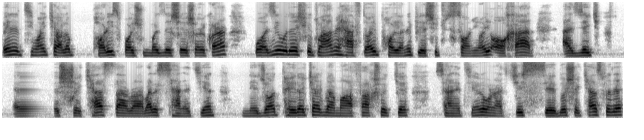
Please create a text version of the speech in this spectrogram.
بین تیمایی که حالا پاریس باشون بازی داشته اشاره کنم بازی بودش که تو همین هفته های پایانی پی تو ثانیه های آخر از یک شکست در برابر سنتین نجات پیدا کرد و موفق شد که سنتین رو نتیجه سه دو شکست بده.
